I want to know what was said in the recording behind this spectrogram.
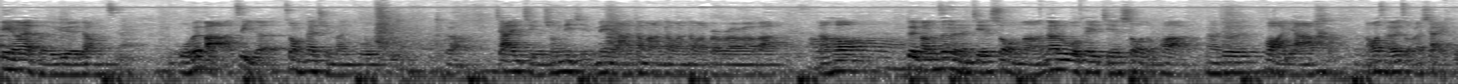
恋爱合约这样子，我会把自己的状态全盘托出，对吧？家里几个兄弟姐妹啊，干嘛干嘛干嘛，叭叭叭叭，然后。对方真的能接受吗？那如果可以接受的话，那就是画押，然后才会走到下一步。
